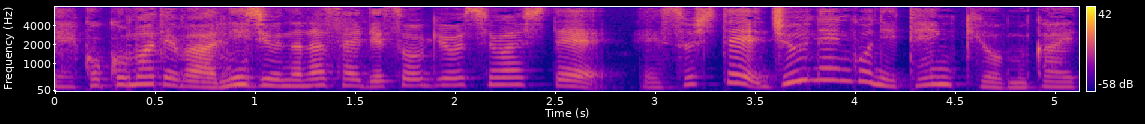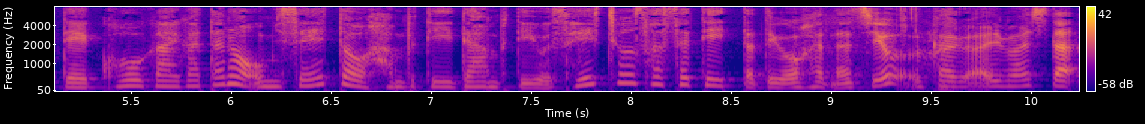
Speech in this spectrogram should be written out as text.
えー、ここまでは27歳で創業しまして、えー、そして10年後に転機を迎えて郊外型のお店へとハンプティ・ダンプティを成長させていったというお話を伺いました、はい、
